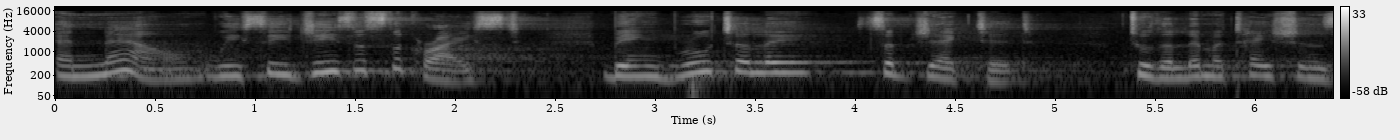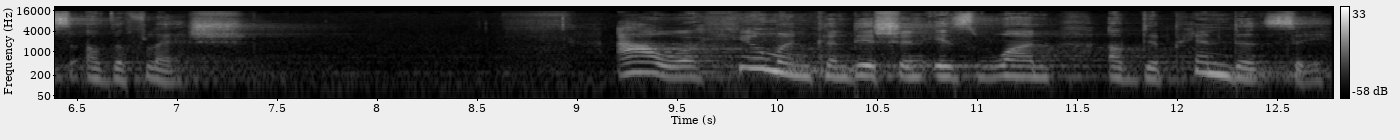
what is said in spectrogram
And now we see Jesus the Christ being brutally subjected to the limitations of the flesh. Our human condition is one of dependency.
